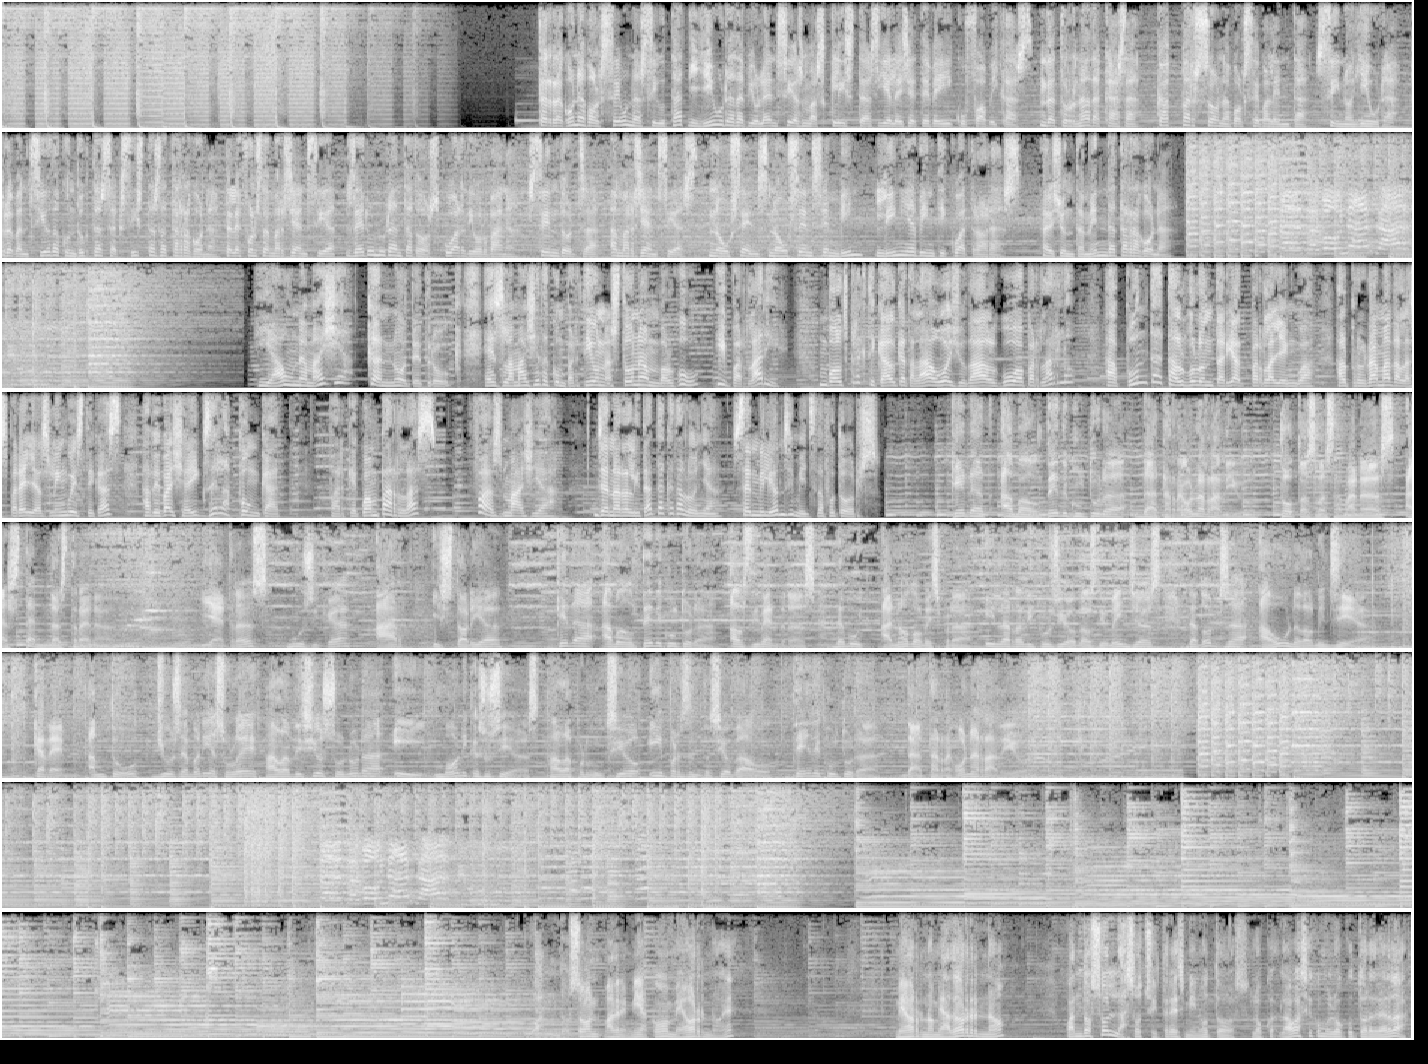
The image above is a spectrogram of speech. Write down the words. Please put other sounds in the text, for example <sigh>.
Tarragona vol ser una ciutat lliure de violències masclistes i LGTBIQ-fòbiques. De tornada a casa, cap persona vol ser valenta, sinó lliure. Prevenció de conductes sexistes a Tarragona. Telèfons d'emergència 092, Guàrdia Urbana. 112, emergències. 900 900 120, línia 24 hores. Ajuntament de Tarragona. Hi ha una màgia que no té truc. És la màgia de compartir una estona amb algú i parlar-hi. Vols practicar el català o ajudar algú a parlar-lo? Apunta't al Voluntariat per la Llengua, al programa de les parelles lingüístiques a vxl.cat. Perquè quan parles, fas màgia. Generalitat de Catalunya, 100 milions i mig de futurs. Queda't amb el T de Cultura de Tarragona Ràdio. Totes les setmanes estem d'estrena. Lletres, música, art, història... Queda amb el T de Cultura els divendres de 8 a 9 del vespre i la redifusió dels diumenges de 12 a 1 del migdia. Quedem amb tu, Josep Maria Soler, a l'edició sonora i Mònica Socies, a la producció i presentació del T de Cultura de Tarragona Ràdio. Son, madre mía, cómo me horno, ¿eh? Me horno, me adorno. Cuando son las 8 y 3 minutos, lo, hago así como locutor de verdad.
